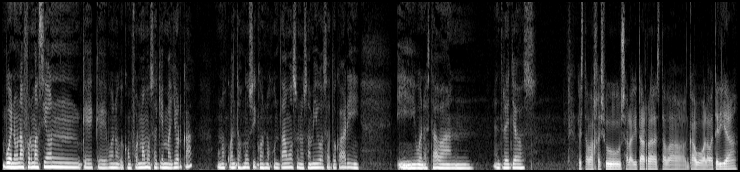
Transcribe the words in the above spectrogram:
Bueno, una formación que, que, bueno, que conformamos aquí en Mallorca. Unos cuantos músicos nos juntamos, unos amigos a tocar y, y bueno, estaban entre ellos Estaba Jesús a la guitarra, estaba Gabo a la batería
